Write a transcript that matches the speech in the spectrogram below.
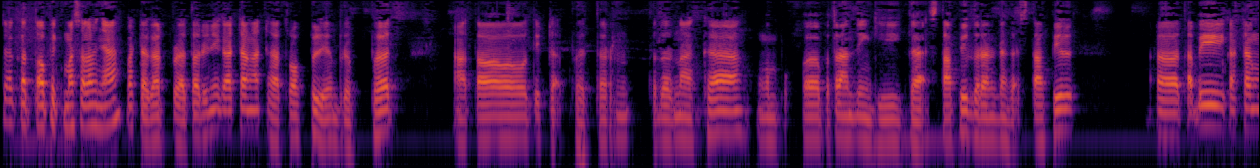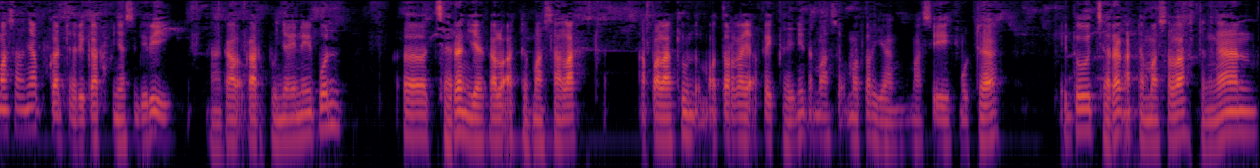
ke topik masalahnya pada karburator ini kadang ada trouble yang berebet atau tidak tenaga eh, putaran tinggi nggak stabil tenaga nggak stabil. Uh, tapi kadang masalahnya bukan dari karbunya sendiri. Nah kalau karbunya ini pun uh, jarang ya kalau ada masalah. Apalagi untuk motor kayak Vega ini termasuk motor yang masih muda. Itu jarang ada masalah dengan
